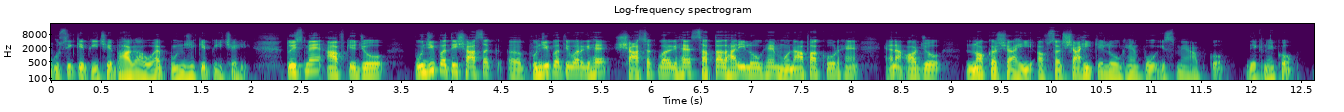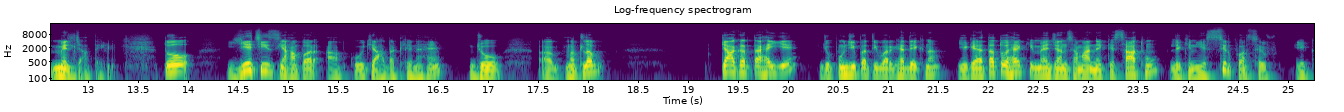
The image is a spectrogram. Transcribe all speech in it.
उसी के पीछे भागा हुआ है पूंजी के पीछे ही। तो इसमें आपके जो पूंजीपति शासक पूंजीपति वर्ग है शासक वर्ग है सत्ताधारी लोग हैं मुनाफाखोर हैं है ना और जो नौकरशाही अफसरशाही के लोग हैं वो इसमें आपको देखने को मिल जाते हैं। तो ये चीज़ यहाँ पर आपको याद रख लेना है जो आ, मतलब क्या करता है ये जो पूंजीपति वर्ग है देखना ये कहता तो है कि मैं जन सामान्य के साथ हूँ लेकिन ये सिर्फ़ और सिर्फ़ एक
